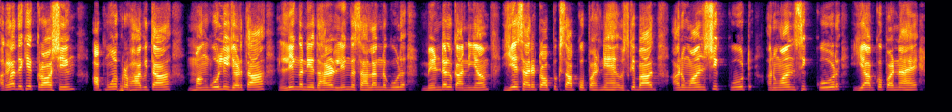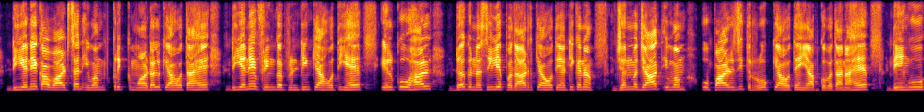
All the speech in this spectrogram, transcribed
अगला देखिए, क्रॉसिंग अपूर्ण प्रभाविता, मंगोली जड़ता, लिंग निर्धारण, लिंग संलग्न गुण, मेंडल का नियम, ये सारे टॉपिक्स आपको पढ़ने हैं। उसके बाद अनुवांशिक कूट, अनुवांशिक कोड, ये आपको पढ़ना है। डीएनए का वाटसन एवं क्रिक मॉडल क्या होता है? डीएनए फिंगरप्रिंटिंग क्या होती है? एल्कोहल डग नशीले पदार्थ क्या होते हैं? ठीक है ना? जन्मजात एवं उपार्जित रोग क्या होते हैं? ये आपको बताना है। डेंगू,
